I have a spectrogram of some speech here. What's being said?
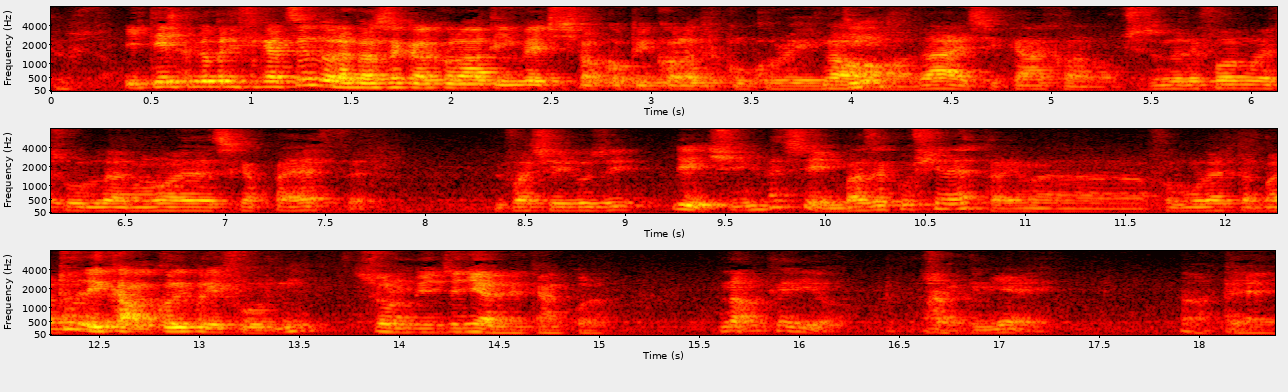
Giusto. I tempi di lubrificazione dovrebbero essere calcolati, invece si fa copia e incolla tra concorrenti. No, dai, si calcolano. Ci sono delle formule sul manuale del SKF. Più facili così? Dici? Eh sì, in base al cuscinetto hai una formuletta banale. Tu li calcoli per i forni? Solo un mio ingegnere ne calcola. No, anche io. Cioè Ah. anche i miei. No, che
